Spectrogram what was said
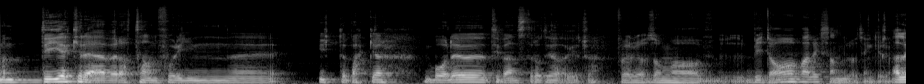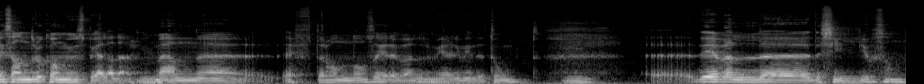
Men det kräver att han får in eh, ytterbackar. Både till vänster och till höger tror jag. För som att byta av Alexander då tänker du? Alexandro kommer ju spela där. Mm. Men eh, efter honom så är det väl mer eller mindre tomt. Mm. Eh, det är väl De Chilio som,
